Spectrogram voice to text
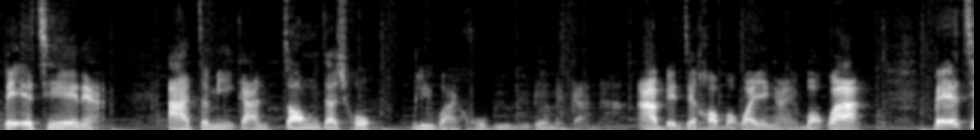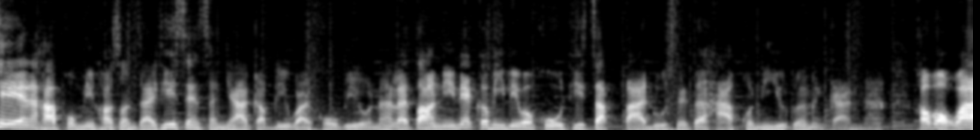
เปเชเนี่ย อาจจะมีการจ้องจะฉกรีวายโควิลอยู่ด้วยเหมือนกันนะอะเบนเจคอบบอกว่ายังไง บอกว่าเปเชนะครับผมมีความสนใจที่เซ็นสัญญากับรีวายโควิลนะ และตอนนี้เนี่ยก็มีลิเวอร์พูลที่จับตาดูเซนเตอร์ฮาร์ฟคนนี้อยู่ด้วยเหมือนกันนะ เขาบอกว่า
